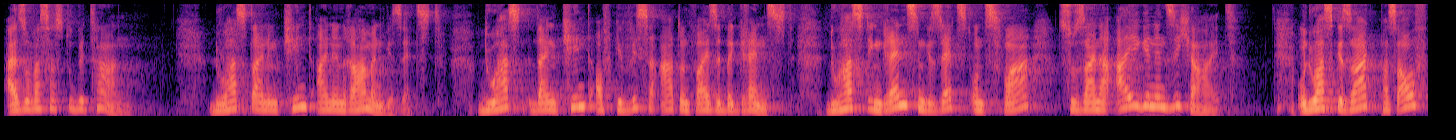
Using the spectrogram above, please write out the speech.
Also was hast du getan? Du hast deinem Kind einen Rahmen gesetzt. Du hast dein Kind auf gewisse Art und Weise begrenzt. Du hast ihm Grenzen gesetzt und zwar zu seiner eigenen Sicherheit. Und du hast gesagt, pass auf,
